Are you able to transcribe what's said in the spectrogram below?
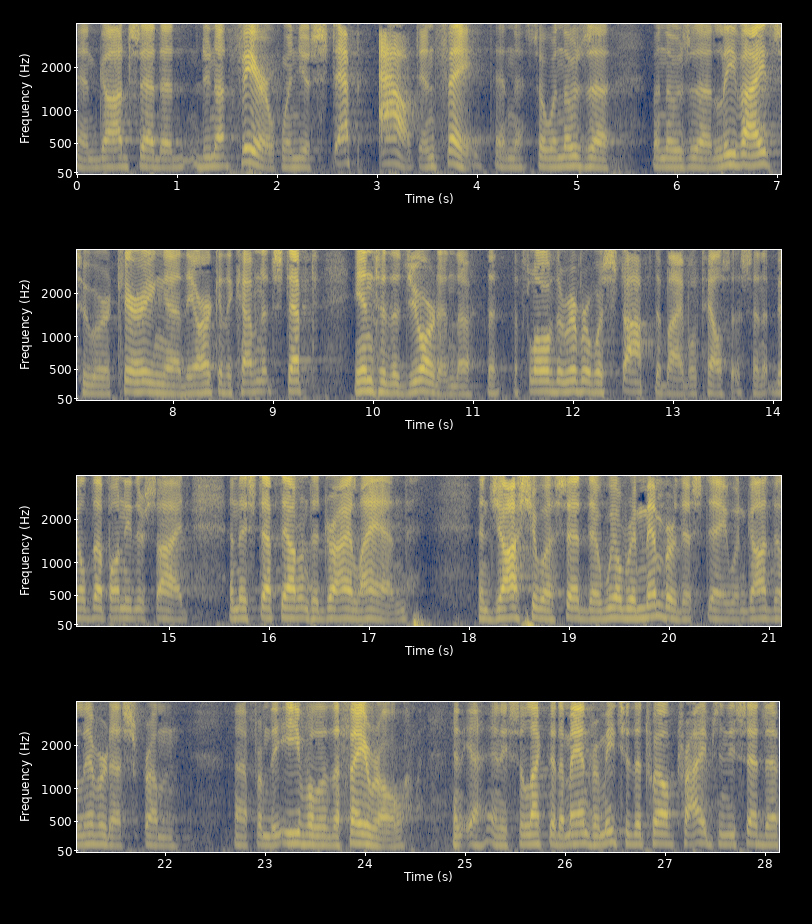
and God said, uh, Do not fear when you step out in faith. And uh, so when those, uh, when those uh, Levites who were carrying the Ark of the Covenant stepped into the Jordan, the, the, the, flow of the river was stopped, the Bible tells us, and it built up on either side. And they stepped out onto dry land. And Joshua said, We'll remember this day when God delivered us from uh, from the evil of the Pharaoh. And, and, he selected a man from each of the 12 tribes, and he said, uh,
